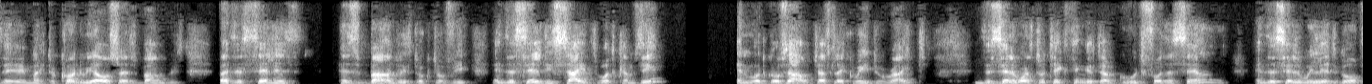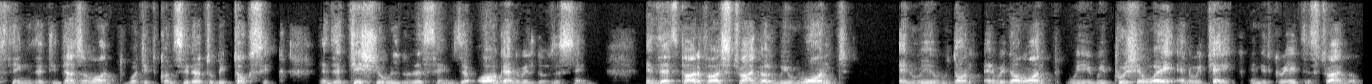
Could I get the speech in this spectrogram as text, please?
the mitochondria also has boundaries, but the cell has has boundaries, Dr. V, and the cell decides what comes in and what goes out, just like we do, right? Mm-hmm. The cell wants to take things that are good for the cell, and the cell will let go of things that it doesn't want, what it considers to be toxic. And the tissue will do the same, the organ will do the same. And that's part of our struggle. We want and we don't and we don't want. We we push away and we take, and it creates a struggle.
